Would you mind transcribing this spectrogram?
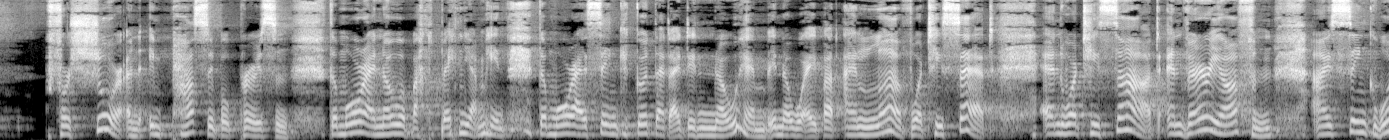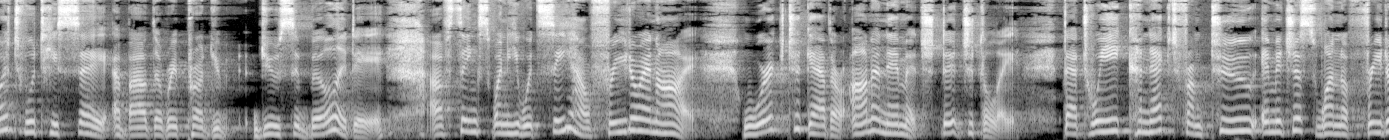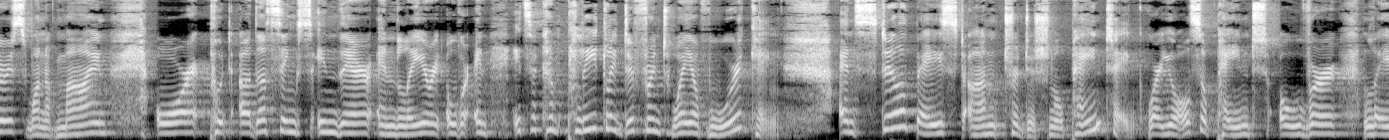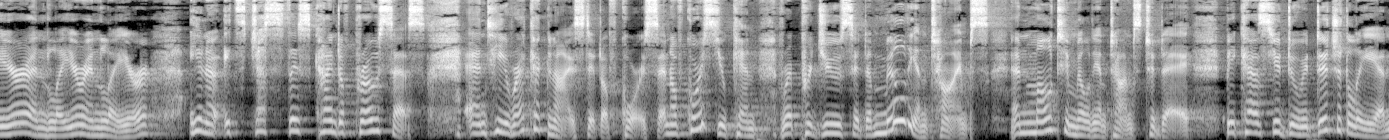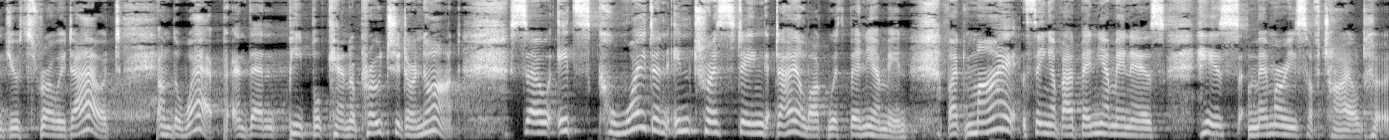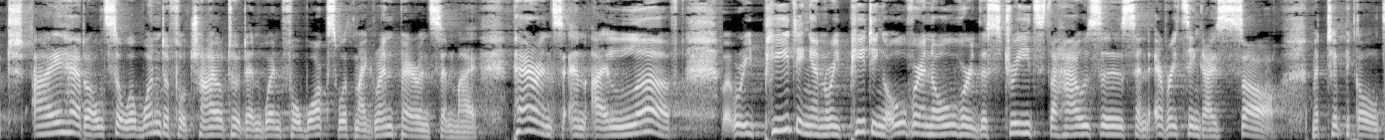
for sure an impossible person. The more I know about Benjamin, the more I think good that I didn't know him in a way, but I love what he said and what he thought. And very often I think, what would he say about the reproducibility of things when he would see how Frieder and I work together on an image digitally, that we connect from two images, one of Frieder's, one of mine, or put other other things in there and layer it over. And it's a completely different way of working and still based on traditional painting, where you also paint over layer and layer and layer. You know, it's just this kind of process. And he recognized it, of course. And of course, you can reproduce it a million times and multi million times today because you do it digitally and you throw it out on the web and then people can approach it or not. So it's quite an interesting dialogue with Benjamin. But my thing about Benjamin is his memories of childhood. I had also a wonderful childhood and went for walks with my grandparents and my parents. And I loved repeating and repeating over and over the streets, the houses and everything I saw. My typical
